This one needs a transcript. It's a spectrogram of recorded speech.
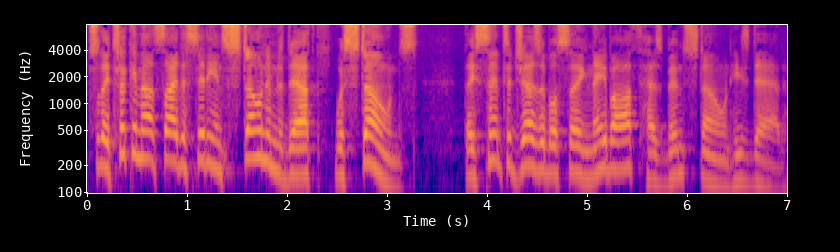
So they took him outside the city and stoned him to death with stones. They sent to Jezebel, saying, Naboth has been stoned. He's dead.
